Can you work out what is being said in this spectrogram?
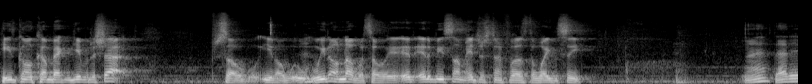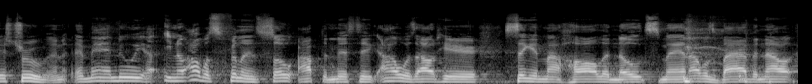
he's going to come back and give it a shot. So, you know, mm-hmm. we don't know. So it, it'll be something interesting for us to wait and see. Yeah, that is true. And, and man, Newy, you know, I was feeling so optimistic. I was out here singing my Hall of Notes, man. I was vibing out.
